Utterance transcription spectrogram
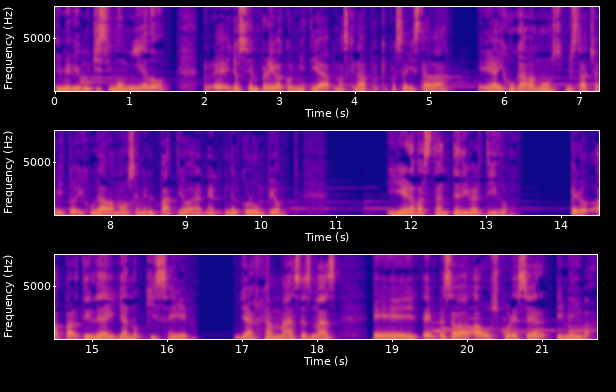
y me dio muchísimo miedo. Yo siempre iba con mi tía, más que nada porque pues ahí estaba, eh, ahí jugábamos, yo estaba chavito y jugábamos en el patio, en el, en el columpio. Y era bastante divertido. Pero a partir de ahí ya no quise ir. Ya jamás. Es más, eh, empezaba a oscurecer y me iba.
